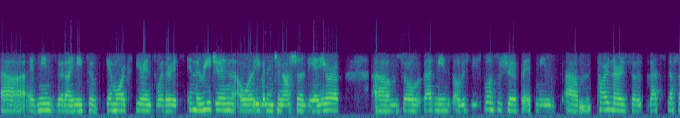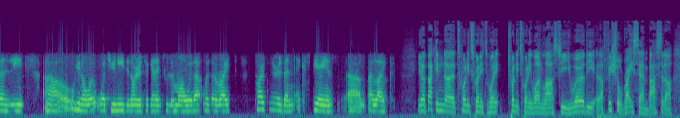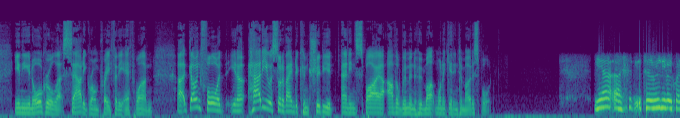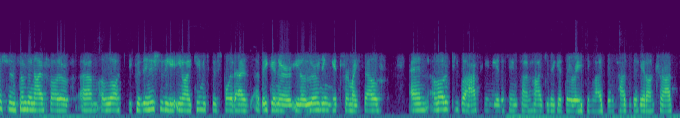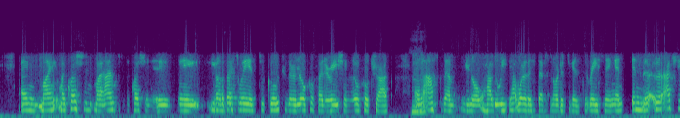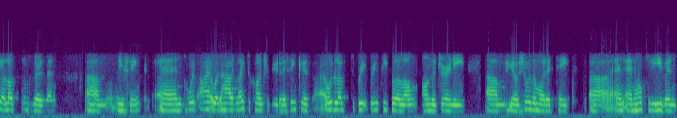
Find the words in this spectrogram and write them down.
Uh, it means that I need to get more experience, whether it's in the region or even internationally in Europe. Um, so that means obviously sponsorship. It means um, partners. So that's definitely uh, you know what, what you need in order to get into Le Mans with that with the right partners and experience um, alike. Yeah, back in uh, 2020, 2021 last year, you were the official race ambassador in the inaugural uh, Saudi Grand Prix for the F1. Uh, going forward, you know, how do you sort of aim to contribute and inspire other women who might want to get into motorsport? Yeah, uh, it's a really good question. Something I've thought of um, a lot because initially, you know, I came into the sport as a beginner, you know, learning it for myself, and a lot of people are asking me at the same time, how do they get their racing license? How do they get on track? And my my question, my answer to the question is, they, you know, the best way is to go to their local federation, local track, mm-hmm. and ask them, you know, how do we, how, what are the steps in order to get into racing? And in they're actually a lot simpler than um, you think. And what I what how I'd like to contribute, I think, is I would love to bring, bring people along on the journey. Um, you know, show them what it takes, uh, and and hopefully even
